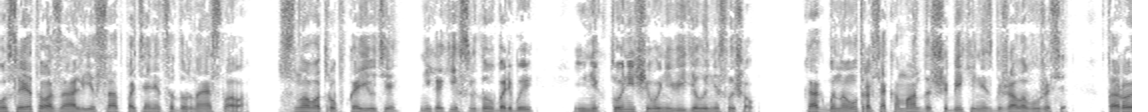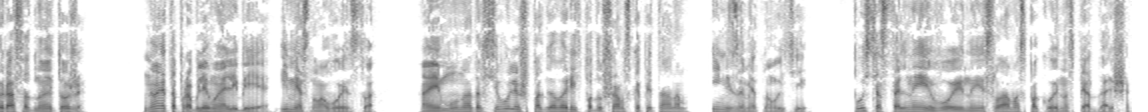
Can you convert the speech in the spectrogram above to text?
После этого за Аль-Есад потянется дурная слава. Снова труп в каюте, никаких следов борьбы, и никто ничего не видел и не слышал. Как бы на утро вся команда с Шебеки не сбежала в ужасе. Второй раз одно и то же. Но это проблемы Алибея и местного воинства. А ему надо всего лишь поговорить по душам с капитаном и незаметно уйти. Пусть остальные воины ислама спокойно спят дальше.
